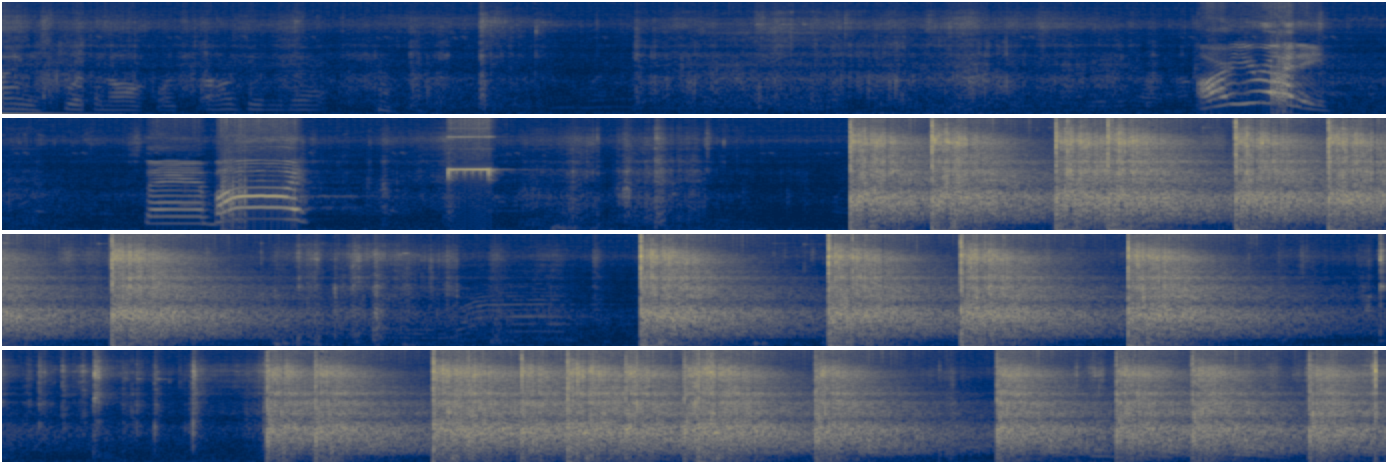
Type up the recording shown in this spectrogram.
thing is flipping awkward. I'll give you that. Are you ready? Stand by.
